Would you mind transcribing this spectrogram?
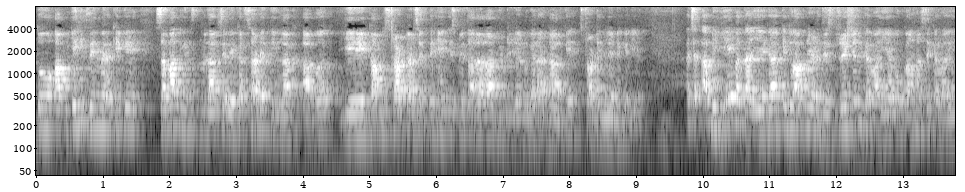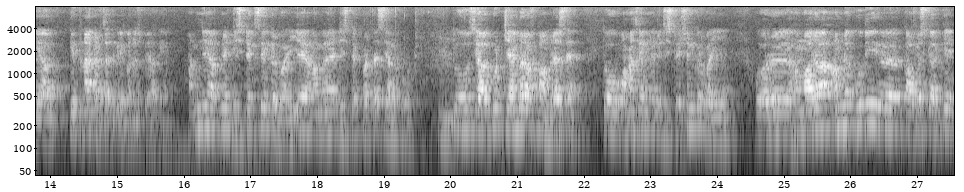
تو آپ یہی ذہن میں رکھیں کہ سوا تین لاکھ سے لے کر ساڑھے تین لاکھ آپ یہ کام سٹارٹ کر سکتے ہیں اس میں سارا را مٹیریل وغیرہ ڈال کے سٹارٹنگ لینے کے لیے۔ اچھا اب یہ بتائیے گا کہ جو آپ نے رجسٹریشن کروائی ہے وہ کہاں سے کروائی ہے اور کتنا خرچہ تقریباً اس پہ آ گیا ہم نے اپنے ڈسٹرکٹ سے کروائی ہے ہمیں ڈسٹرکٹ پڑتا ہے سیالکوٹ۔ تو سیالکوٹ چیمبر آف کامرس ہے۔ تو وہاں سے ہم نے رجسٹریشن کروائی ہے۔ اور ہمارا ہم نے خود ہی کاغذ کر کے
